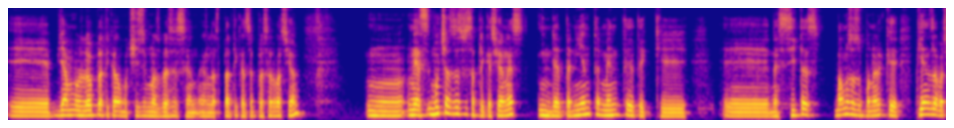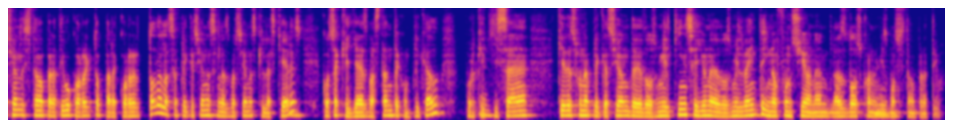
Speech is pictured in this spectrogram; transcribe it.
eh, ya lo he platicado muchísimas veces en, en las pláticas de preservación. Mm, muchas de esas aplicaciones, independientemente de que eh, necesites, vamos a suponer que tienes la versión del sistema operativo correcto para correr todas las aplicaciones en las versiones que las quieres, cosa que ya es bastante complicado, porque quizá quieres una aplicación de 2015 y una de 2020 y no funcionan las dos con el mismo sistema operativo.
